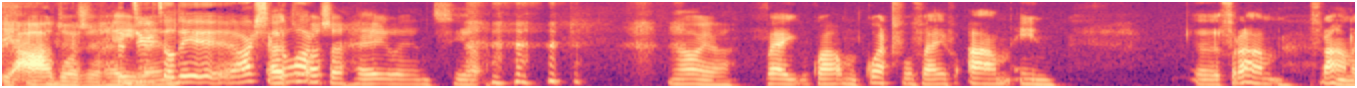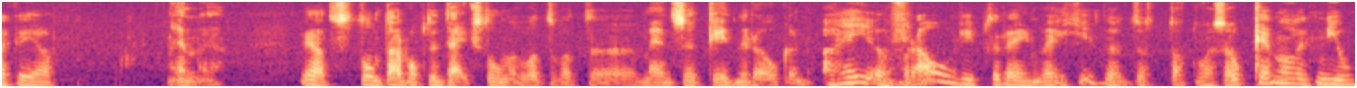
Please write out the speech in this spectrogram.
Ja, het was een heel Het duurt al die- hartstikke Het lang. was een heel eind, ja. nou ja, wij kwamen om kwart voor vijf aan in eh Vraan, Franeker, ja. En eh, ja, het stond daar op de dijk stonden wat, wat eh, mensen, kinderen ook. En hé, een vrouw riep er een, weet je. Dat, dat, dat was ook kennelijk nieuw.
